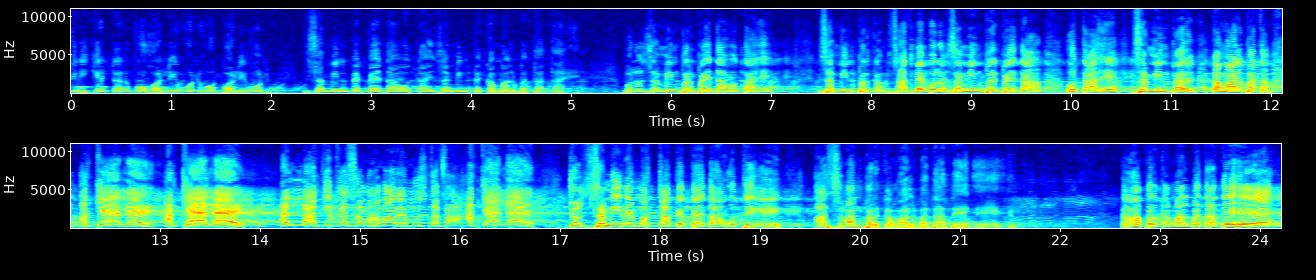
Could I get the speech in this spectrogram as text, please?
क्रिकेटर वो हॉलीवुड वो बॉलीवुड ज़मीन पे पैदा होता है, ज़मीन पे कमाल बताता है। बोलो, ज़मीन पर पैदा होता है, ज़मीन पर कम, साथ में बोलो, ज़मीन पर पैदा होता है, ज़मीन पर कमाल बता, अकेले अकेले, अल्लाह की कसम हमारे मुस्तफ़ा, अकेले, जो ज़मीन मक्का पे पैदा होते हैं, आसमान पर कमाल बताते हैं। कहाँ पर कमाल बताते हैं?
